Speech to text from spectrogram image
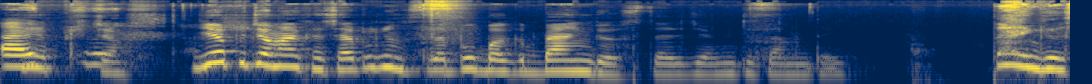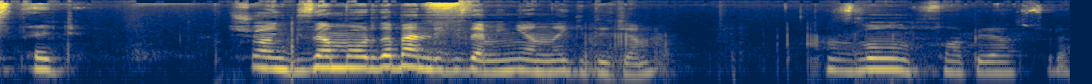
Yapacağım. Yapacağım arkadaşlar. Bugün size bu bug'ı ben göstereceğim Gizem değil. Ben göstereceğim. Şu an Gizem orada ben de Gizem'in yanına gideceğim. Hızlı olsun biraz süre.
